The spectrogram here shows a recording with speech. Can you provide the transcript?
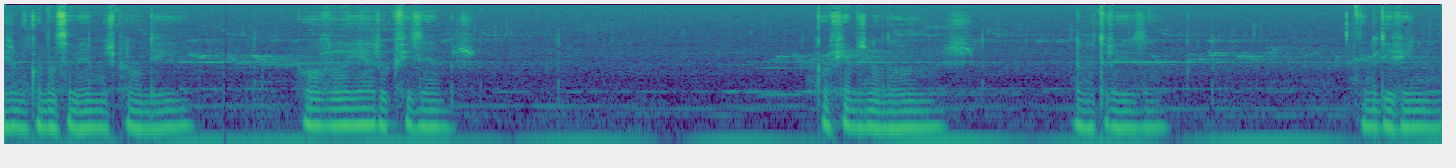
Mesmo quando não sabemos para onde ir ou avaliar o que fizemos. Confiamos na luz, na natureza e no divino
